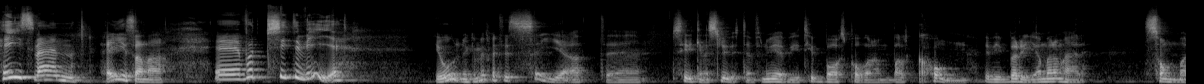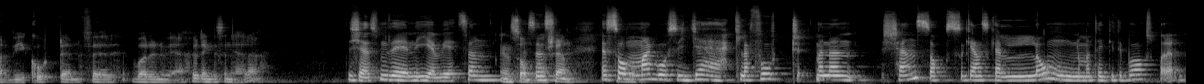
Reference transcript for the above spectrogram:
Hej Sven! Hej Sanna! Eh, vart sitter vi? Jo, nu kan man faktiskt säga att eh, cirkeln är sluten för nu är vi tillbaks på vår balkong. Där vi börjar med de här sommarvykorten för vad det nu är. Hur länge sedan är det? Det känns som det är en evighet sedan. En sommar Alltså, sedan. En sommar går så jäkla fort men den känns också ganska lång när man tänker tillbaks på den.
